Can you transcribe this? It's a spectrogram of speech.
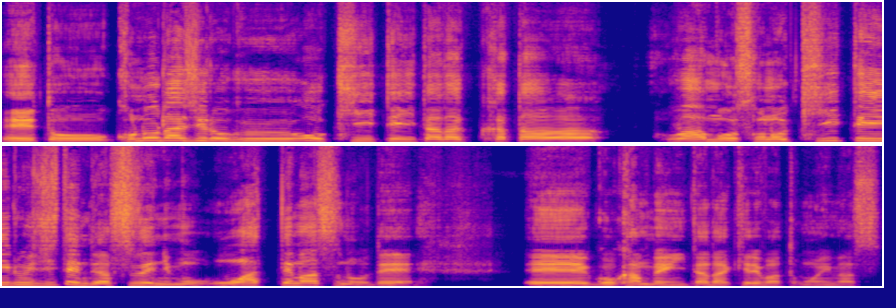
えっ、と、このラジログを聞いていただく方は、もうその聞いている時点ではすでにもう終わってますので、えーご勘弁いただければと思います。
